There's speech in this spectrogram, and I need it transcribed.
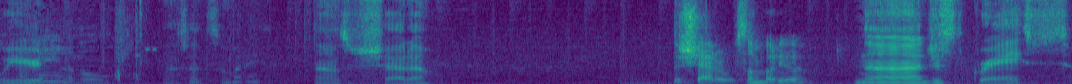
weird. Available. Is that somebody? No, it's a shadow. The shadow of somebody though. Nah, just Grace.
